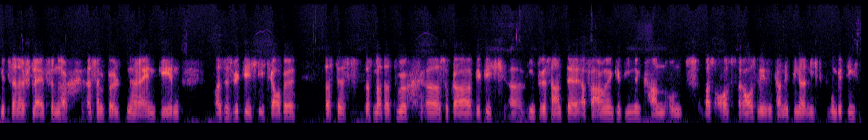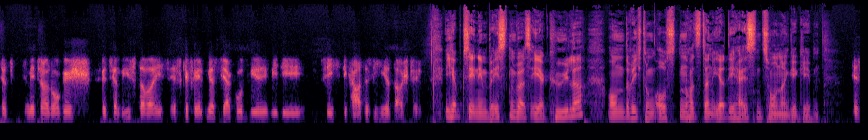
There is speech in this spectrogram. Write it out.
mit seiner Schleife nach St. Pölten hereingehen. Also es ist wirklich, ich glaube, dass, das, dass man dadurch äh, sogar wirklich äh, interessante Erfahrungen gewinnen kann und was aus, rauslesen kann. Ich bin ja nicht unbedingt jetzt meteorologisch Spezialist, aber ich, es gefällt mir sehr gut, wie, wie die sich die Karte sich hier darstellt. Ich habe gesehen, im Westen war es eher kühler und Richtung Osten hat es dann eher die heißen Zonen gegeben. Es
